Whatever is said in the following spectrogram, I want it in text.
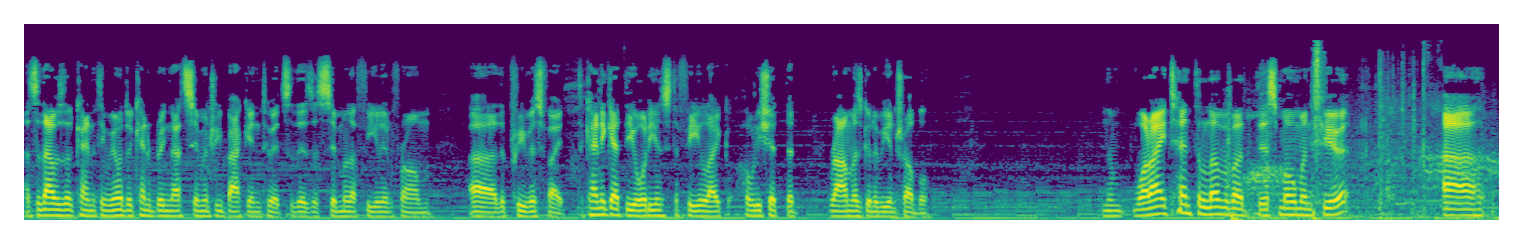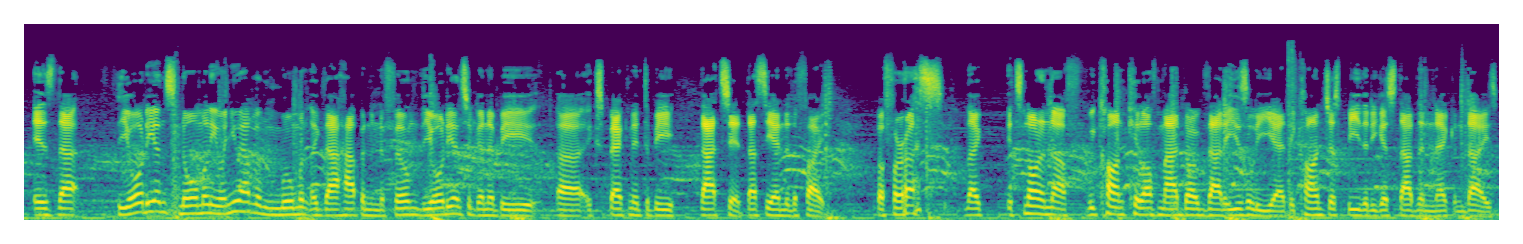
And so that was the kind of thing we wanted to kind of bring that symmetry back into it. So there's a similar feeling from uh, the previous fight to kind of get the audience to feel like, holy shit, that Rama's going to be in trouble. And what I tend to love about this moment here uh, is that the audience normally, when you have a moment like that happen in the film, the audience are going to be uh, expecting it to be that's it, that's the end of the fight. But for us, like, it's not enough. We can't kill off Mad Dog that easily yet. It can't just be that he gets stabbed in the neck and dies.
